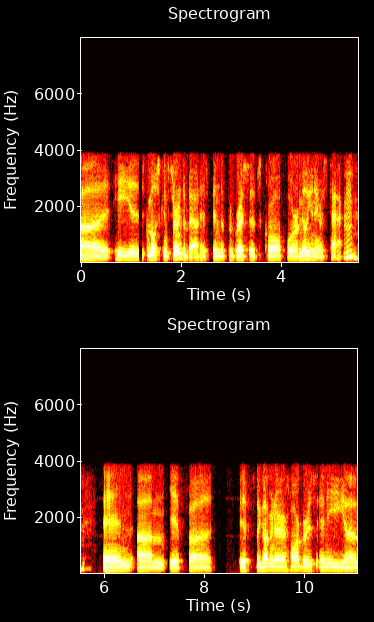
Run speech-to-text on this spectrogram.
uh, he is most concerned about has been the progressives' call for a millionaire's tax. Mm-hmm. And um, if uh, if the governor harbors any uh,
